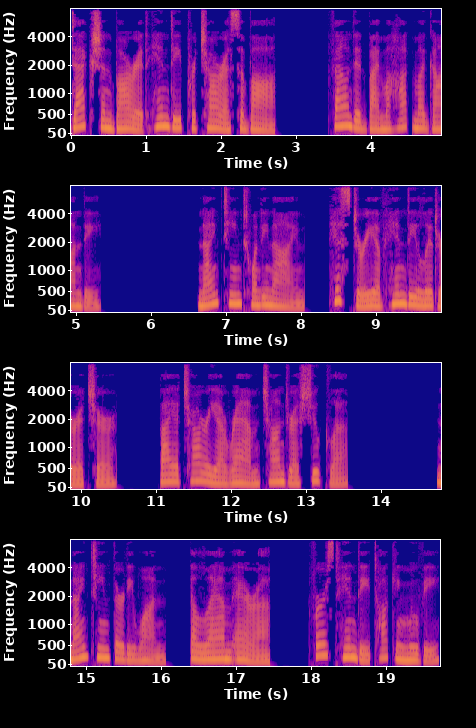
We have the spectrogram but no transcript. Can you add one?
Dakshin Bharat Hindi Prachara Sabha founded by Mahatma Gandhi. 1929 History of Hindi Literature by Acharya Ram Chandra Shukla 1931 Alam Ara first Hindi talking movie.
